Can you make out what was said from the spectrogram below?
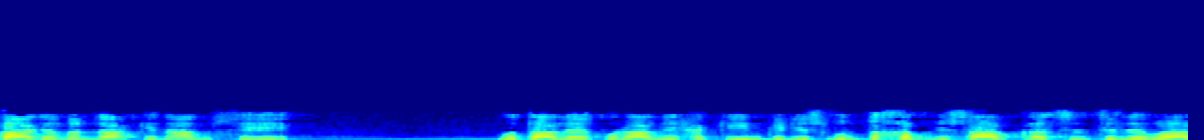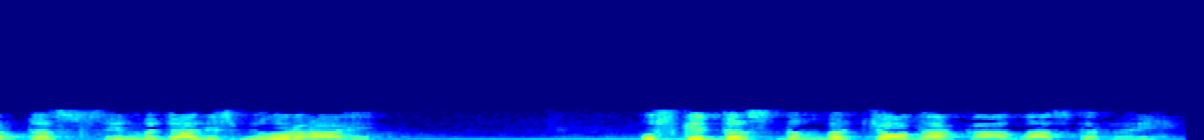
آج ہم اللہ کے نام سے مطالعہ قرآن حکیم کے جس منتخب نصاب کا سلسلے وار درس ان مجالس میں ہو رہا ہے، اس کے درس نمبر چودہ کا آغاز کر رہے ہیں۔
